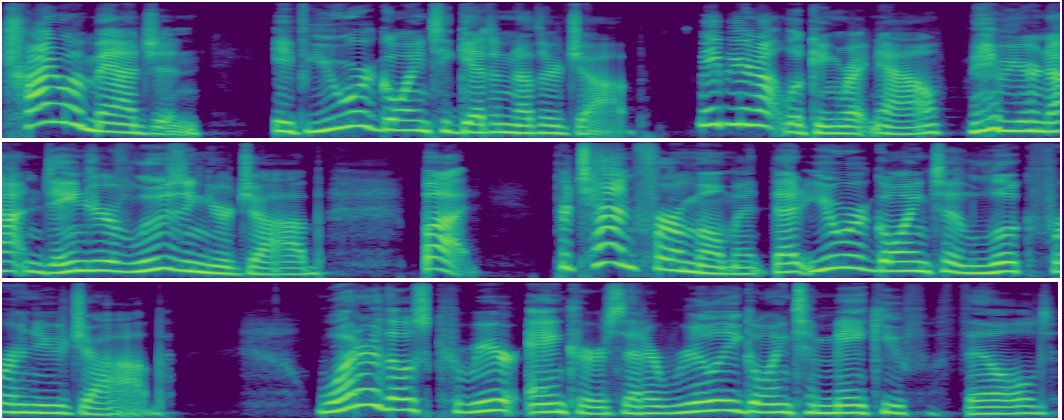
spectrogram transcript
try to imagine if you were going to get another job. Maybe you're not looking right now, maybe you're not in danger of losing your job, but pretend for a moment that you are going to look for a new job. What are those career anchors that are really going to make you fulfilled?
